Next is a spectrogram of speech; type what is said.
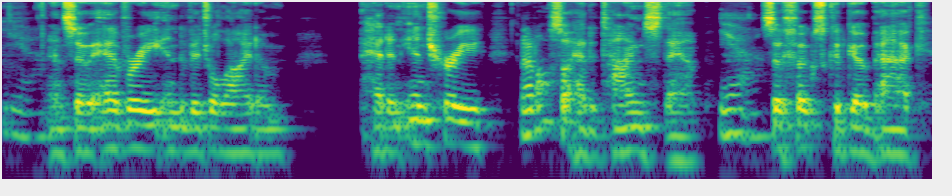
Yeah. And so every individual item had an entry and it also had a timestamp. Yeah. So folks could go back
